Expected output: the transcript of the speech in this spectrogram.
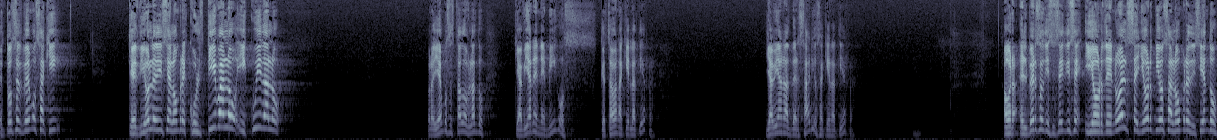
Entonces vemos aquí que Dios le dice al hombre, cultívalo y cuídalo. Por allá hemos estado hablando que habían enemigos que estaban aquí en la tierra. Ya habían adversarios aquí en la tierra. Ahora, el verso 16 dice, y ordenó el Señor Dios al hombre diciendo,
